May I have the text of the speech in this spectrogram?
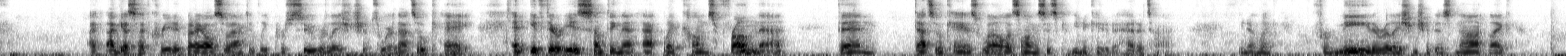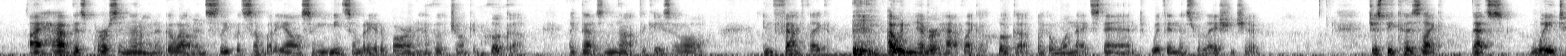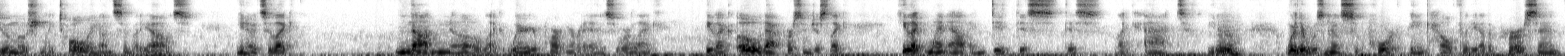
I, guess I've created, but I also actively pursue relationships where that's okay. And if there is something that like comes from that, then that's okay as well, as long as it's communicated ahead of time. You know, like for me, the relationship is not like I have this person, then I'm going to go out and sleep with somebody else and meet somebody at a bar and have a drunken hookup. Like that is not the case at all. In fact, like I would never have like a hookup, like a one night stand within this relationship, just because like that's way too emotionally tolling on somebody else. You know, to like not know like where your partner is or like be like, oh, that person just like he like went out and did this this like act, you know, mm. where there was no support being held for the other person.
